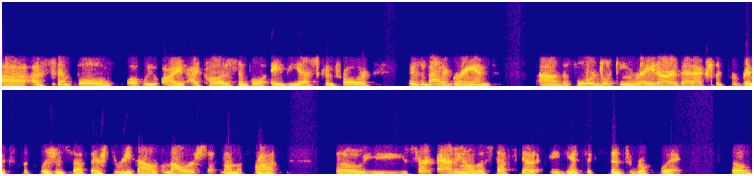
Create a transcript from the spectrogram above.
uh, a simple, what we I, I, call it a simple ABS controller, is about a grand. Uh, the forward looking radar that actually prevents the collision stuff, there's $3,000 sitting on the front. So you start adding all this stuff together, it gets expensive real quick. So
